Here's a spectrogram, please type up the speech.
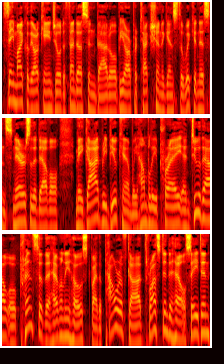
Saint Michael the Archangel, defend us in battle, be our protection against the wickedness and snares of the devil. May God rebuke him, we humbly pray. And do thou, O Prince of the heavenly host, by the power of God, thrust into hell Satan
